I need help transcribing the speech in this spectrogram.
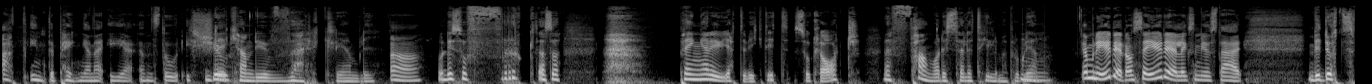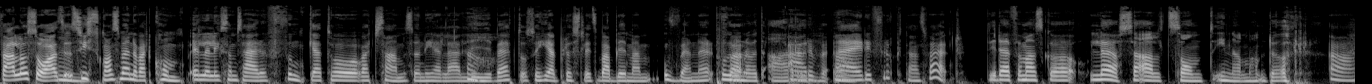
Att inte pengarna är en stor issue. Det kan det ju verkligen bli. ja. Och det är så frukt, alltså pengar är ju jätteviktigt såklart. Men fan vad det ställer till med problem. Mm. Ja men det är ju det, de säger ju det liksom just det här vid dödsfall och så, alltså Mm. syskon som ändå varit komp eller liksom så här funkat och varit sams under hela Ja. livet och så helt plötsligt bara blir man ovänner. På grund av ett arv. Ja. Nej det är fruktansvärt. Det är därför man ska lösa allt sånt innan man dör. Ja.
